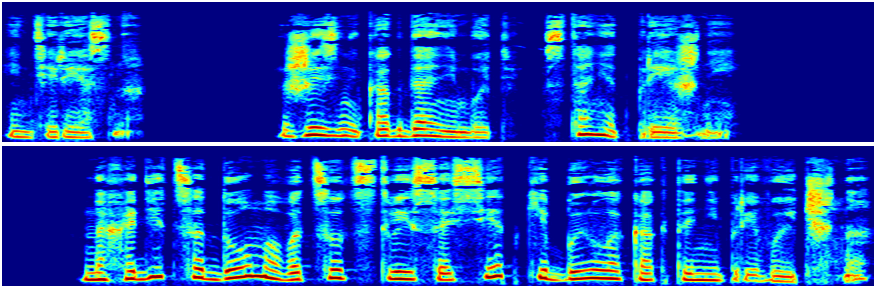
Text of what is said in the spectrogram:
Интересно, жизнь когда-нибудь станет прежней. Находиться дома в отсутствии соседки было как-то непривычно.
